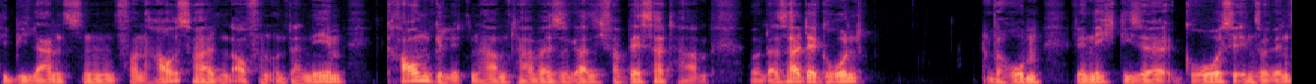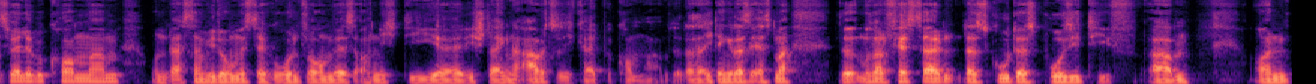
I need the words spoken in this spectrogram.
die Bilanzen von Haushalten, auch von Unternehmen, kaum gelitten haben, teilweise sogar sich verbessert haben. Und das ist halt der Grund, warum wir nicht diese große Insolvenzwelle bekommen haben. Und das dann wiederum ist der Grund, warum wir es auch nicht die, äh, die steigende Arbeitslosigkeit bekommen haben. So, das, ich denke, das erstmal, da muss man festhalten, das ist gut, das ist positiv. Ähm, und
